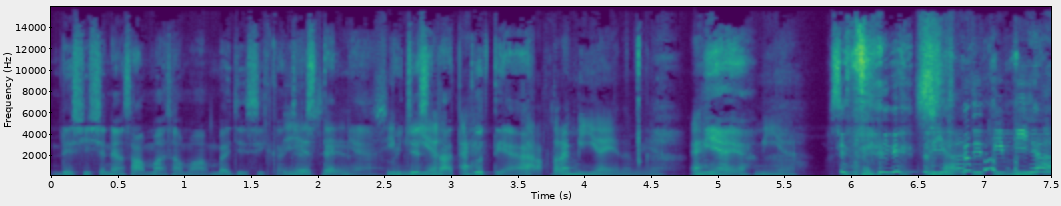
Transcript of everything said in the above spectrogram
decision yang sama sama mbak Jessica Iya Chastainnya sih, si which is Mia. not Eh, good ya Karakternya Mia ya namanya. Eh, Mia ya Mia. Siti Sia Titi Mia.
